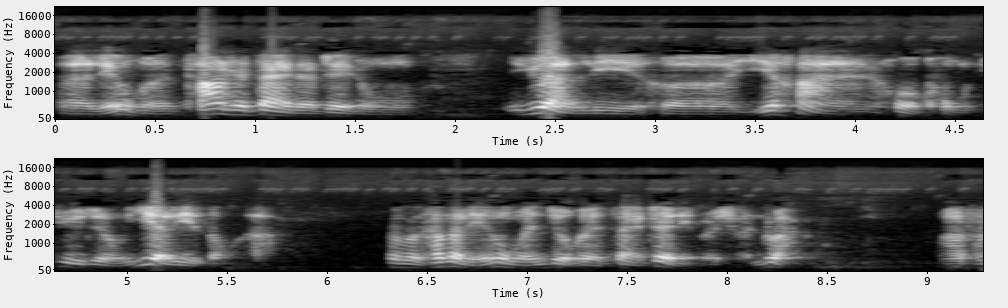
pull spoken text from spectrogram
呃灵魂，他是带着这种愿力和遗憾或恐惧这种业力走的，那么他的灵魂就会在这里边旋转。啊，他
